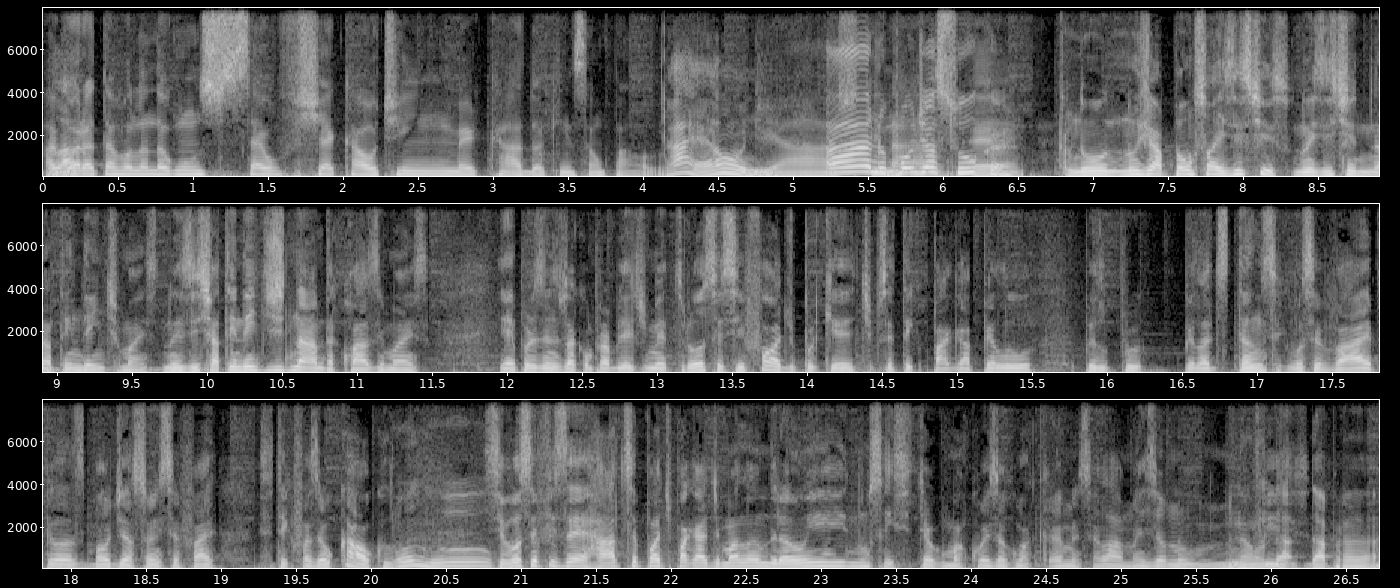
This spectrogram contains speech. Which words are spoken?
Agora tá rolando alguns self-checkout em mercado aqui em São Paulo. Ah, é onde? Acho Ah, no na- Pão de Açúcar. é. No, no Japão só existe isso. Não existe atendente mais. Não existe atendente de nada quase mais. E aí, por exemplo, você vai comprar bilhete de metrô, você se fode, porque tipo, você tem que pagar pelo, pelo, por- pela distância que você vai, pelas baldeações que você faz. Você tem que fazer o cálculo. Ô, louco. Se você fizer errado, você pode pagar de malandrão e não sei se tem alguma coisa, alguma câmera, sei lá, mas eu não, não, Não, fiz dá, dá pra.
